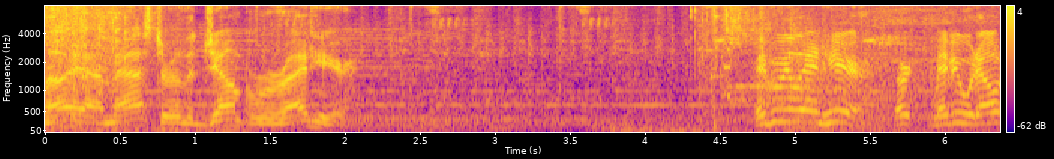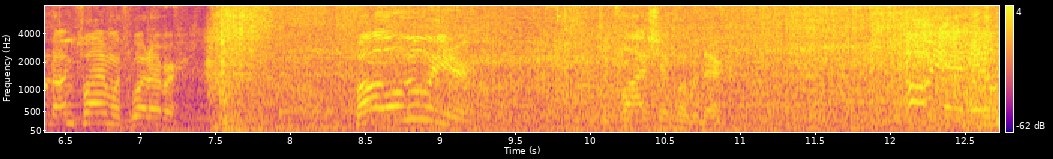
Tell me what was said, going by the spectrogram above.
Oh yeah, master of the jump right here. Maybe we land here, or maybe we don't. I'm fine with whatever. Follow the leader. Supply ship over there. Oh yeah,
